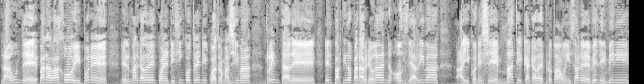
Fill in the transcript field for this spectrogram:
La hunde para abajo y pone el marcador en 45-34. Máxima renta de el partido para Breogán. 11 arriba. Ahí con ese mate que acaba de protagonizar eh, Belemene,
